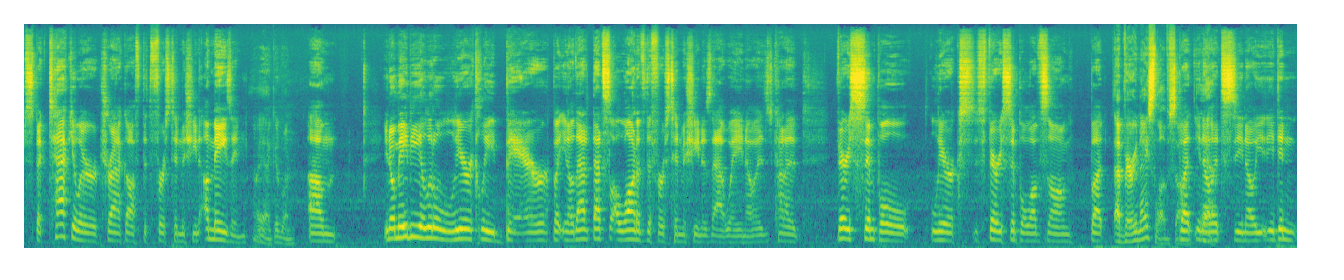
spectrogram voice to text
spectacular track off the first Tin Machine. Amazing. Oh yeah, good one. Um, you know, maybe a little lyrically bare, but you know that that's a lot of the first Tin Machine is that way. You know, it's kind of very simple lyrics. It's very simple love song, but A very nice love song. but you know Yeah. it's you know it didn't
